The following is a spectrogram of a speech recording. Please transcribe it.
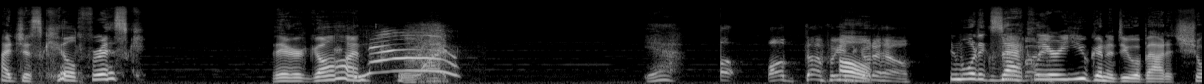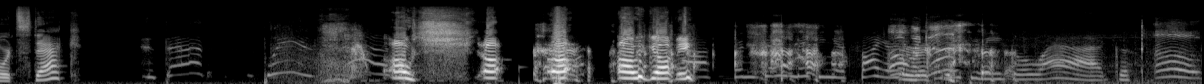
I just killed Frisk. They're gone. No! Yeah. Well, time for you Oh. to go to hell. And what exactly buddy. are you gonna do about it, Short Stack? Oh, sh! Oh, oh, oh, he got me. When you're making that fire, it's making me lag. Oh.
